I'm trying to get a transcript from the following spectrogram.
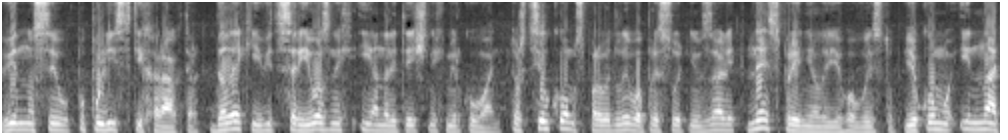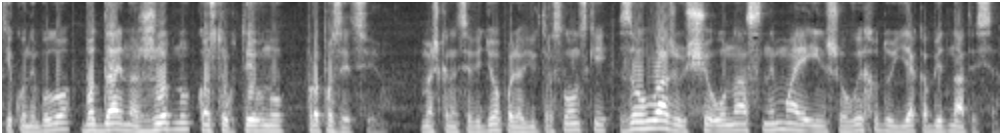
Він носив популістський характер, далекий від серйозних і аналітичних міркувань. Тож цілком справедливо присутні в залі не сприйняли його виступ, в якому і натяку не було бодай на жодну конструктивну пропозицію. Мешканець Відьополя Віктор Слонський зауважив, що у нас немає іншого виходу, як об'єднатися.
